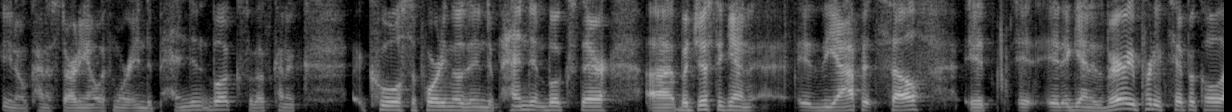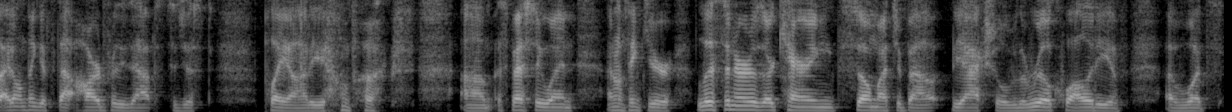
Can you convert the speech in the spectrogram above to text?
you know kind of starting out with more independent books, so that's kind of cool supporting those independent books there. Uh, but just again, the app itself it, it, it again is very pretty typical. I don't think it's that hard for these apps to just play audiobooks, um, especially when I don't think your listeners are caring so much about the actual, the real quality of, of what's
